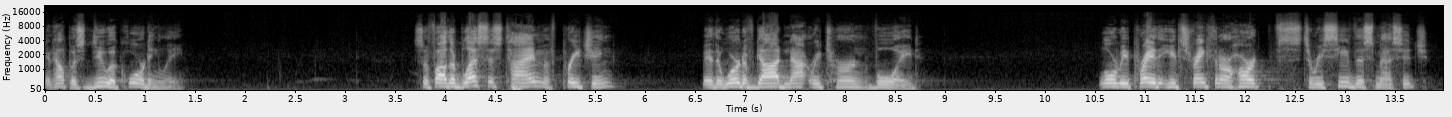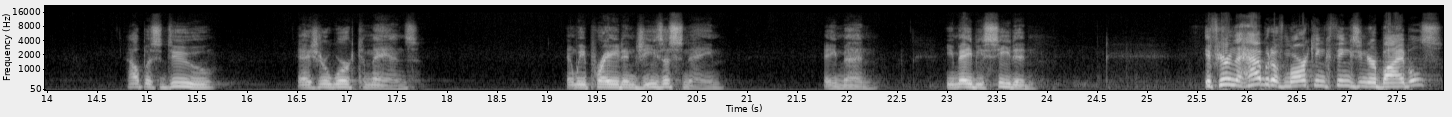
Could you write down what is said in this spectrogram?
and help us do accordingly. So, Father, bless this time of preaching. May the Word of God not return void. Lord, we pray that you'd strengthen our hearts to receive this message. Help us do as your Word commands. And we pray it in Jesus' name. Amen. You may be seated. If you're in the habit of marking things in your Bibles,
